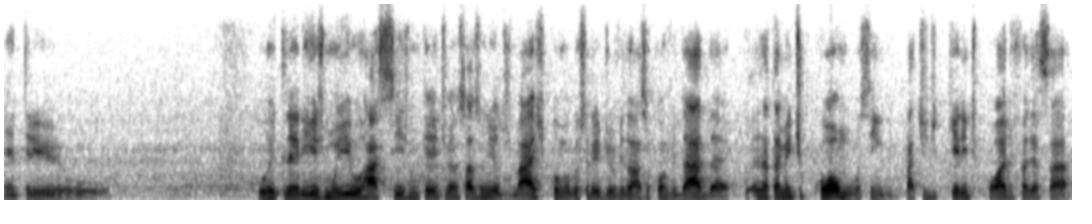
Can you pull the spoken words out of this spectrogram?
entre o, o hitlerismo e o racismo que a gente vê nos Estados Unidos. Mas, como eu gostaria de ouvir da nossa convidada, exatamente como, assim, a partir de que a gente pode fazer essa,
